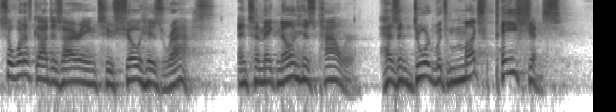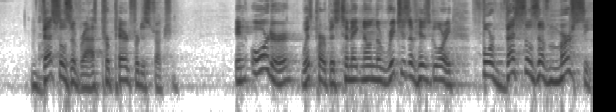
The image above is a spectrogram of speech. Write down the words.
So, what if God, desiring to show his wrath and to make known his power, has endured with much patience? vessels of wrath prepared for destruction, in order, with purpose, to make known the riches of his glory for vessels of mercy.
